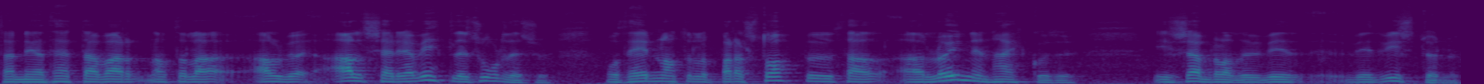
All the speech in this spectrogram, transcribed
Þannig að þetta var náttúrulega allserja vittlis úr þessu. Og þeir náttúrulega bara stoppuðu það að launin hækkuðu í samráðu við, við vístölu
